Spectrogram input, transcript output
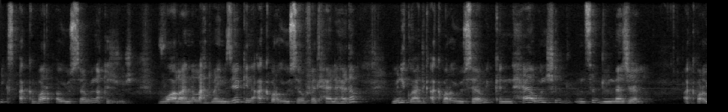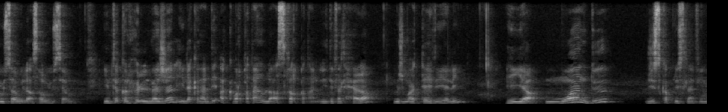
x أكبر أو يساوي ناقص جوج. voilà هنا لاحظ معايا مزيان كاين أكبر أو يساوي في هاد الحالة هذا. ملي يكون عندك أكبر أو يساوي كنحاول نشد نسد المجال. أكبر أو يساوي لا أصغر أو يساوي. يمكن كنحل المجال إلا كان عندي أكبر قطعا ولا أصغر قطعا إذا في هاد الحالة مجموعة التعريف ديالي هي moins 2 jusqu'à plus l'infini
